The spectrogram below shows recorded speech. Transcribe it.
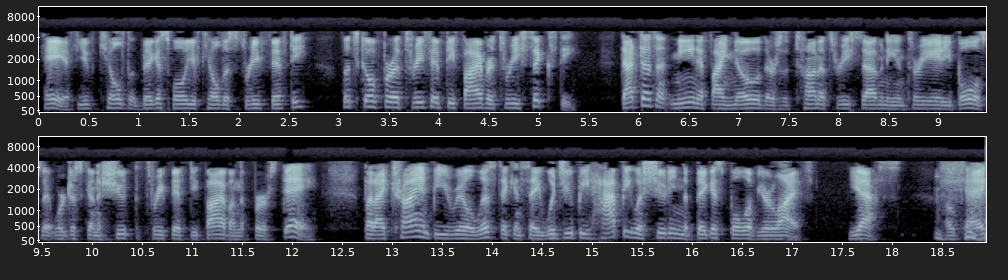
hey, if you've killed the biggest bull you've killed is 350, let's go for a 355 or 360. That doesn't mean if I know there's a ton of 370 and 380 bulls that we're just going to shoot the 355 on the first day. But I try and be realistic and say, would you be happy with shooting the biggest bull of your life? Yes. Okay.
